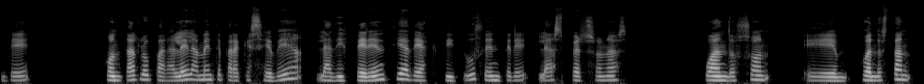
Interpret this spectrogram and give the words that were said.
de contarlo paralelamente para que se vea la diferencia de actitud entre las personas cuando son eh, cuando están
